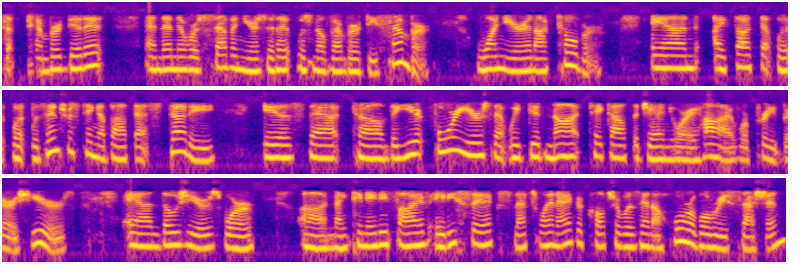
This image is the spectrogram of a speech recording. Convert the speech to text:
September did it, and then there were seven years that it was November, December, one year in October. And I thought that what, what was interesting about that study is that uh, the year four years that we did not take out the January high were pretty bearish years, and those years were 1985, uh, 86. That's when agriculture was in a horrible recession.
